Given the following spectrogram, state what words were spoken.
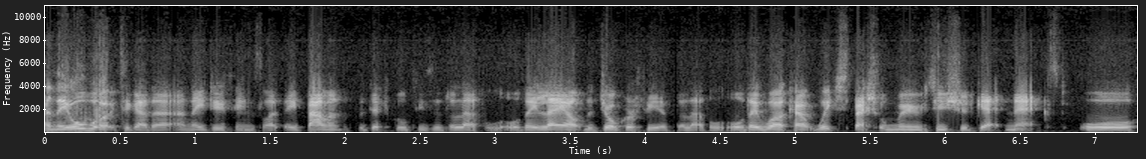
and they all work together and they do things like they balance the difficulties of the level or they lay out the geography of the level or they work out which special moves you should get next or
